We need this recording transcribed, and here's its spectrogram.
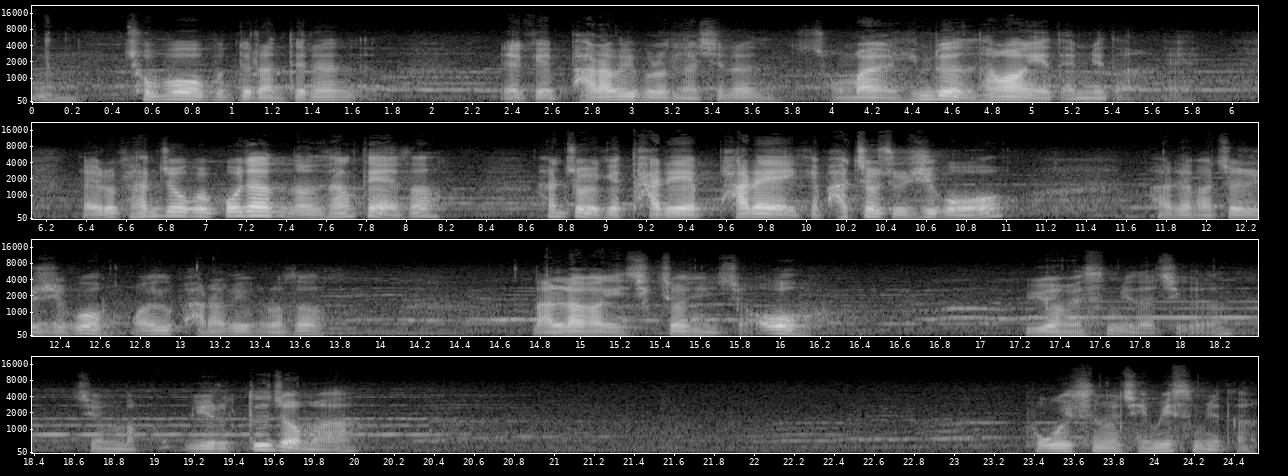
음, 초보 분들한테는 이렇게 바람이 부는 날씨는 정말 힘든 상황이 됩니다. 예. 자, 이렇게 한쪽을 꽂아 놓은 상태에서 한쪽 이렇게 다리에 발에 이렇게 받쳐 주시고 발에 받쳐 주시고 어이구 바람이 불어서 날아가기 직전이죠. 오 위험했습니다 지금 지금 막 위로 뜨죠 막 보고 있으면 재밌습니다.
